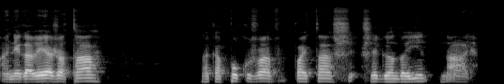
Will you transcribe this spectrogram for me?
a nega já tá, daqui a pouco já vai estar tá chegando aí na área.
